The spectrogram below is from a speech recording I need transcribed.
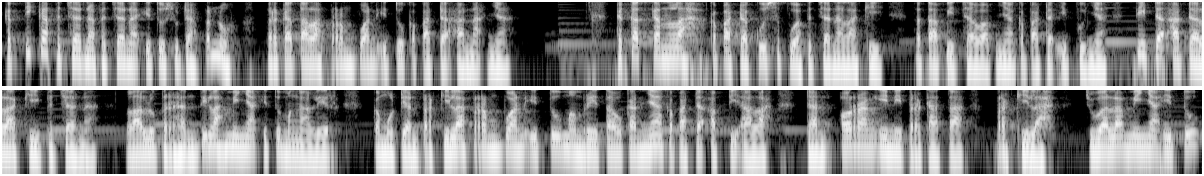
Ketika bejana-bejana itu sudah penuh, berkatalah perempuan itu kepada anaknya, Dekatkanlah kepadaku sebuah bejana lagi, tetapi jawabnya kepada ibunya, "Tidak ada lagi bejana." Lalu berhentilah minyak itu mengalir. Kemudian pergilah perempuan itu memberitahukannya kepada abdi Allah, dan orang ini berkata, "Pergilah, jualah minyak itu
